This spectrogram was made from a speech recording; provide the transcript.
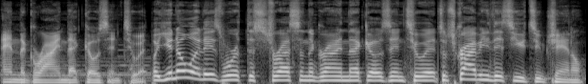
and the grind that goes into it. But you know what is worth the stress and the grind that goes into it? Subscribing to this YouTube channel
